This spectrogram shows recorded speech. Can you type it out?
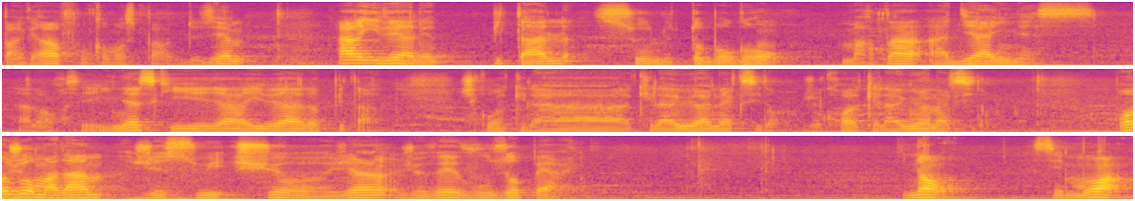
paragraphe. On commence par le deuxième. Arrivé à l'hôpital sous le toboggan, Martin a dit à Inès alors, c'est Inès qui est arrivée à l'hôpital. Je crois qu'il a, qu'il a eu un accident. Je crois qu'elle a eu un accident. Bonjour madame, je suis chirurgien, je vais vous opérer. Non, c'est moi.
